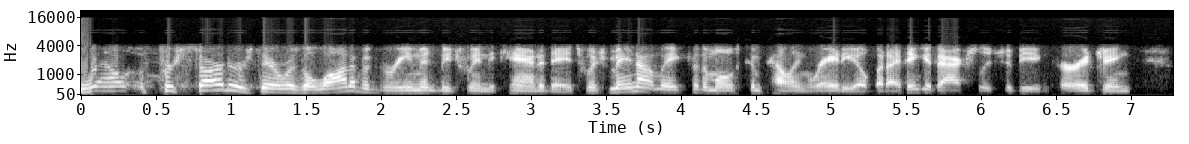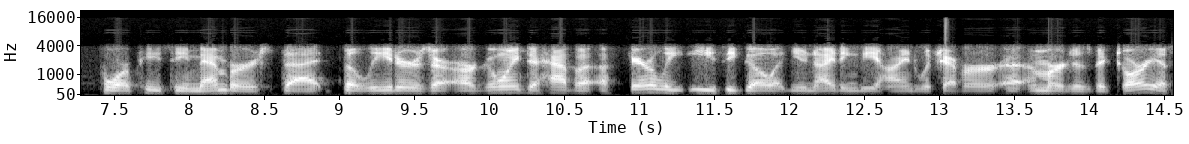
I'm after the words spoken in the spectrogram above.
Well, for starters, there was a lot of agreement between the candidates, which may not make for the most compelling radio, but I think it actually should be encouraging for PC members that the leaders are, are going to have a, a fairly easy go at uniting behind whichever uh, emerges victorious.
